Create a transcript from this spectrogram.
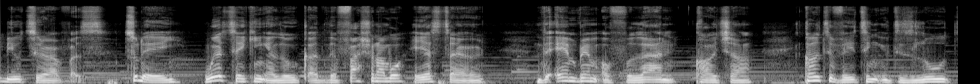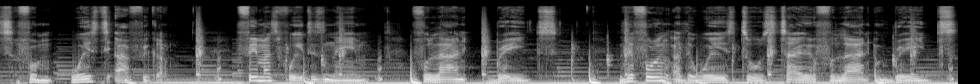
beauty lovers, today we're taking a look at the fashionable hairstyle, the emblem of Fulani culture, cultivating its roots from West Africa. Famous for its name, Fulani braids. The following are the ways to style Fulani braids.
